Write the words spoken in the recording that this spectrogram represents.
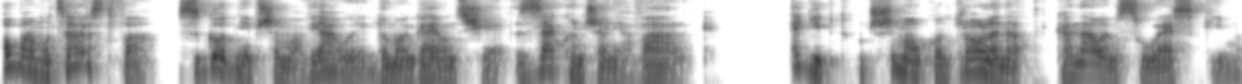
Oba mocarstwa zgodnie przemawiały, domagając się zakończenia walk. Egipt utrzymał kontrolę nad kanałem sueskim.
